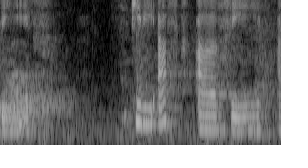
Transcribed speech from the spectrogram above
the PDF of the uh,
